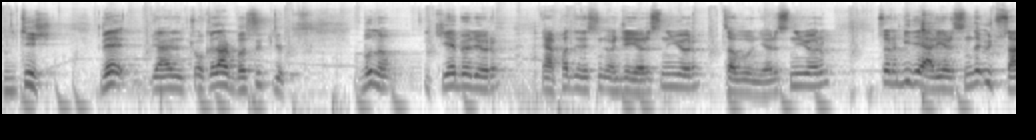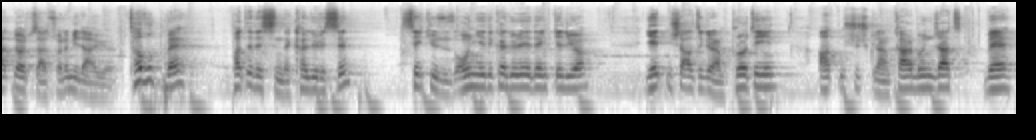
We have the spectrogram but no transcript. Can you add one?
müthiş. Ve yani o kadar basit ki. Bunu ikiye bölüyorum. Yani patatesin önce yarısını yiyorum. Tavuğun yarısını yiyorum. Sonra bir diğer yarısını da 3 saat 4 saat sonra bir daha yiyorum. Tavuk ve patatesin de kalorisi 817 kaloriye denk geliyor. 76 gram protein, 63 gram karbonhidrat ve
